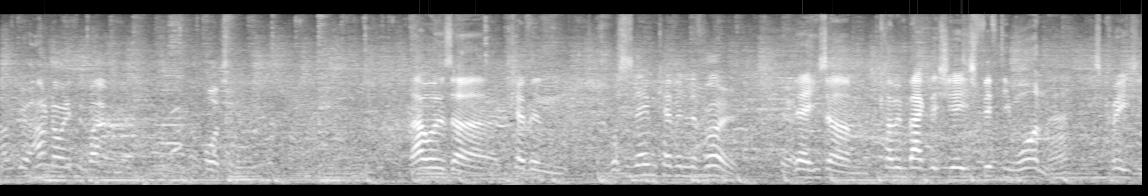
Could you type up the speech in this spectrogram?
I'm good. I don't know anything about him. Unfortunately. That was uh, Kevin, what's his name? Kevin Levrone. Yeah. he's um coming back this year. He's 51, man. It's crazy.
